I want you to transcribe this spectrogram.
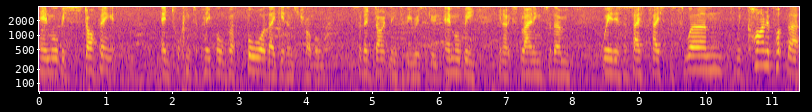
and we'll be stopping and talking to people before they get into trouble, so they don't need to be rescued. And we'll be, you know, explaining to them where there's a safe place to swim. We kind of put the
